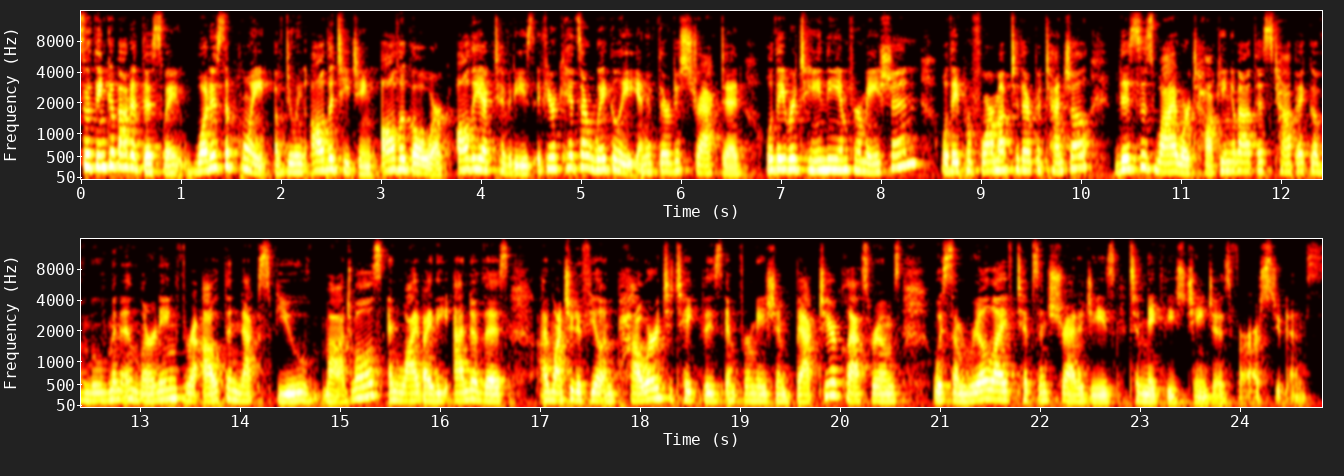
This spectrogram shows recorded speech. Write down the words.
So think about it this way. What is the point of doing all the teaching, all the goal work, all the activities if your kids are wiggly and if they're distracted? Will they retain the information? Will they perform up to their potential? This is why we're talking about this topic of movement and learning throughout the next few modules and why by the end of this, I want you to feel empowered to take this information back to your classrooms with some real life tips and strategies to make these changes for our students.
